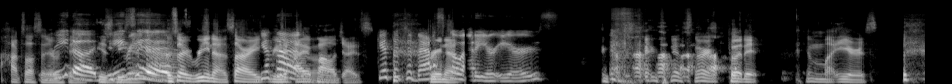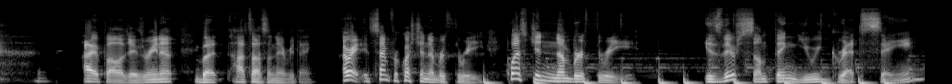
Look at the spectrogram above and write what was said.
hot sauce on everything. Rena, is the- Jesus. I'm sorry, Rena. Sorry, Get Rena, I apologize. get the Tabasco Rena. out of your ears. sorry, put it in my ears. I apologize, Rena, but hot sauce on everything. All right, it's time for question number three. Question number three. Is there something you regret saying?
